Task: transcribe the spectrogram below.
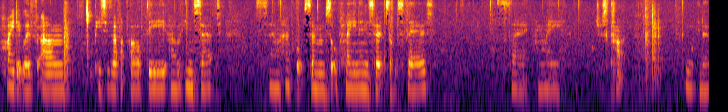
hide it with um, pieces of, of the um, insert so I have got some sort of plain inserts upstairs. So I may just cut you know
